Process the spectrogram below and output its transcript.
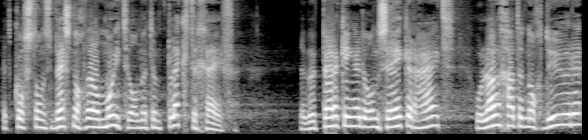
het kost ons best nog wel moeite om het een plek te geven. De beperkingen, de onzekerheid. Hoe lang gaat het nog duren?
